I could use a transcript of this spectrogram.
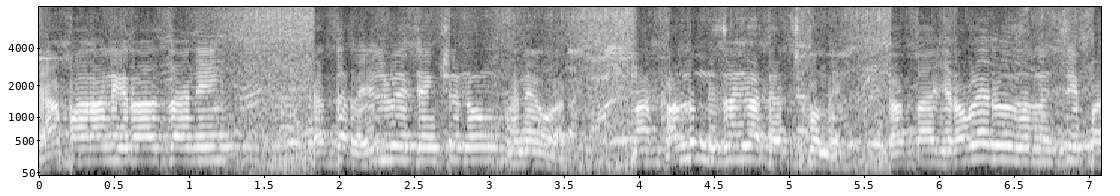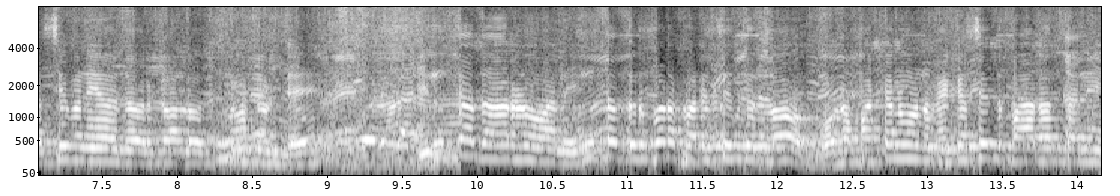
వ్యాపారానికి రాజధాని పెద్ద రైల్వే జంక్షను అనేవారు. నా కళ్ళు నిజంగా తెరుచుకున్నాయి. గత ఇరవై రోజుల నుంచి పశ్చిమ నియోజకవర్గంలో తిరుగుతుంటే ఇంత దారుణం అని ఇంత దుర్భర పరిస్థితుల్లో ఒక పక్కన మన వికసిత భారత్ అని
